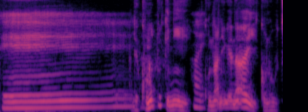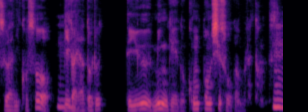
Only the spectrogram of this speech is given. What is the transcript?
へえでこの時に、はい。こう何気ないこの器にこそうん。美が宿るっていう民芸の根本思想が生まれたんです。うんうんう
